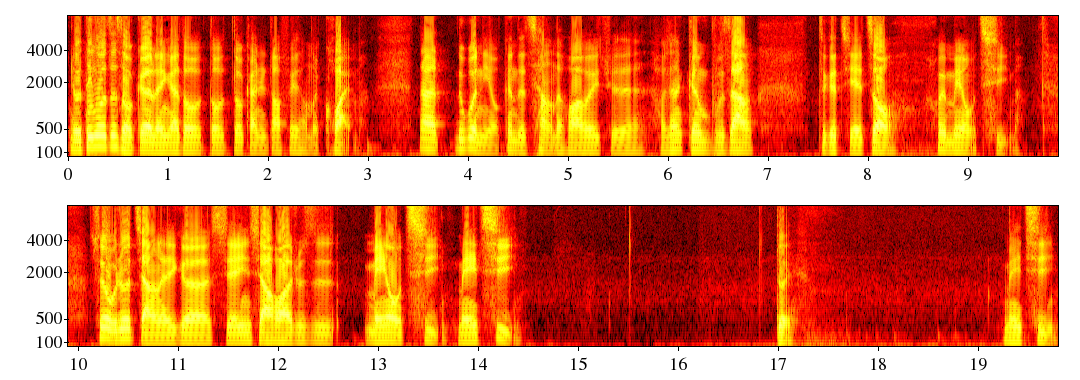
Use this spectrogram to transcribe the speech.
有听过这首歌的人，应该都都都感觉到非常的快嘛。那如果你有跟着唱的话，会觉得好像跟不上这个节奏，会没有气嘛。所以我就讲了一个谐音笑话，就是没有气，没气。对，没气，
